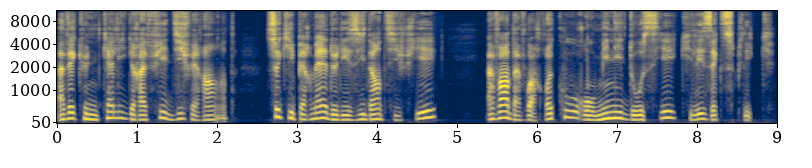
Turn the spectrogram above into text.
avec une calligraphie différente, ce qui permet de les identifier avant d'avoir recours aux mini-dossiers qui les expliquent.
